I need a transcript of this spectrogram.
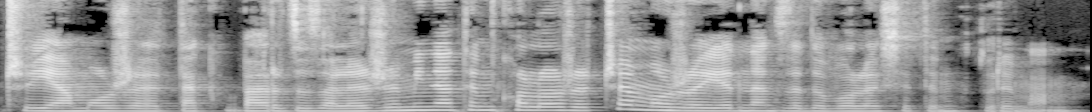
Czy ja może tak bardzo zależy mi na tym kolorze, czy może jednak zadowolę się tym, który mam?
